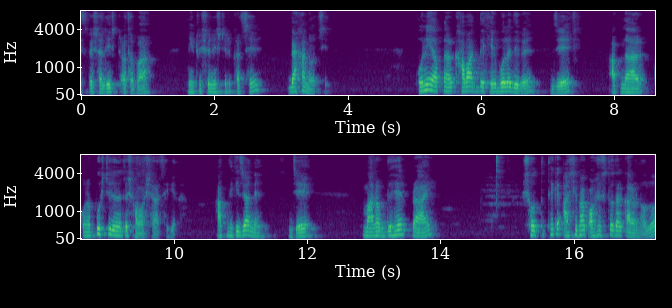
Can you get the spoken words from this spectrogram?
স্পেশালিস্ট অথবা নিউট্রিশনিস্টের কাছে দেখানো উচিত। উনি আপনার খাবার দেখে বলে দিবেন যে আপনার কোনো পুষ্টিজনিত সমস্যা আছে কিনা। আপনি কি জানেন যে মানবদেহের প্রায় সত্তর থেকে আশি ভাগ অসুস্থতার কারণ হলো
